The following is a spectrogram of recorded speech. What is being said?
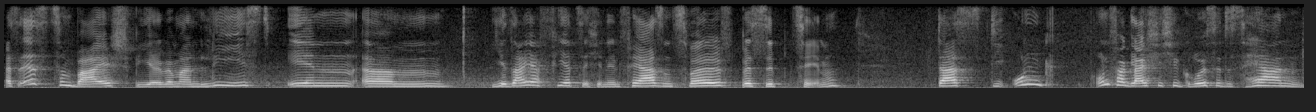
Es ist zum Beispiel, wenn man liest in ähm, Jesaja 40, in den Versen 12 bis 17, dass die un unvergleichliche Größe des Herrn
